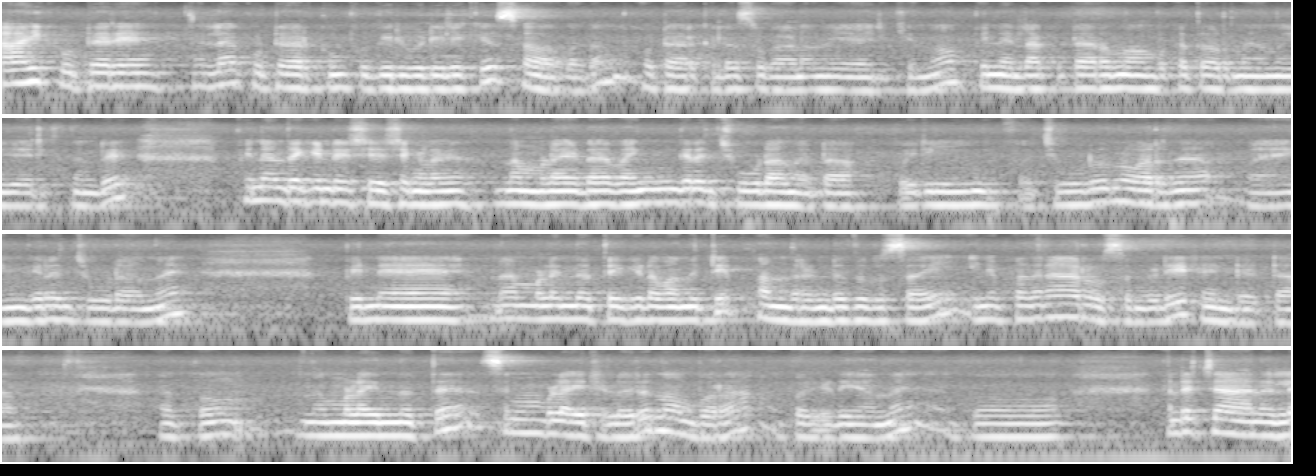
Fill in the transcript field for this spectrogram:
ഹായ് കൂട്ടുകാരെ എല്ലാ കൂട്ടുകാർക്കും പുതിയൊരു വീഡിയോയിലേക്ക് സ്വാഗതം. കൂട്ടുകാർക്കെല്ലാം സുഖമാണെന്ന് വിചാരിക്കുന്നു. പിന്നെ എല്ലാ കൂട്ടുകാരും നോമ്പൊക്കെ തുറന്നെന്ന് വിചാരിക്കുന്നുണ്ട്. പിന്നെ എന്തൊക്കെയുണ്ട് വിശേഷങ്ങൾ നമ്മളിവിടെ ഭയങ്കര ചൂടാണ് കേട്ടോ. ഒരു ചൂട് എന്ന് പറഞ്ഞാൽ ഭയങ്കര ചൂടാണ്. പിന്നെ നമ്മൾ ഇന്നത്തേക്കിടെ വന്നിട്ട് പന്ത്രണ്ട് ദിവസമായി. ഇനി പതിനാറ് ദിവസം കൂടി ഉണ്ട് കേട്ടോ. അപ്പം നമ്മളെ ഇന്നത്തെ സിമ്പിളായിട്ടുള്ളൊരു നോമ്പുറ അപ്പോൾ ഇവിടെയാണ്. അപ്പോൾ എന്റെ ചാനൽ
